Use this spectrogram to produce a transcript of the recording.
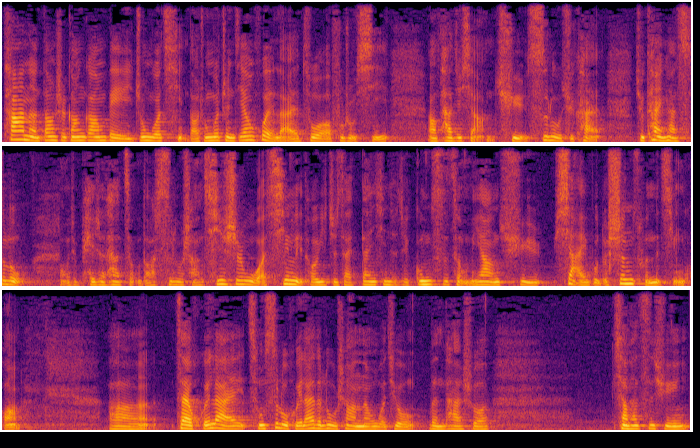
她呢，当时刚刚被中国请到中国证监会来做副主席，然后她就想去丝路去看，去看一看丝路。我就陪着她走到丝路上。其实我心里头一直在担心着这公司怎么样去下一步的生存的情况。啊，在回来从丝路回来的路上呢，我就问她说，向她咨询，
